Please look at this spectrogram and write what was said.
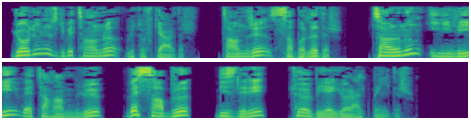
Gördüğünüz gibi Tanrı lütufkardır. Tanrı sabırlıdır. Tanrı'nın iyiliği ve tahammülü ve sabrı bizleri tövbeye yöneltmelidir.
